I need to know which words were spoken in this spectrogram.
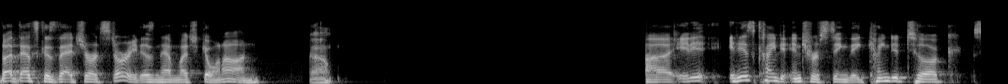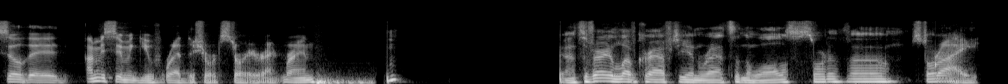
but that's because that short story doesn't have much going on. yeah. Uh, it it is kind of interesting. They kind of took so the I'm assuming you've read the short story, right, Brian? Yeah. It's a very Lovecraftian rats in the walls sort of uh, story. Right,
